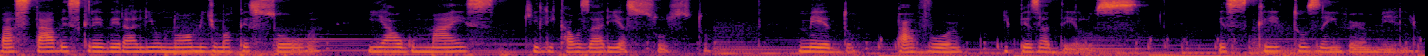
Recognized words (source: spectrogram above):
Bastava escrever ali o nome de uma pessoa e algo mais que lhe causaria susto, medo, pavor e pesadelos, escritos em vermelho.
